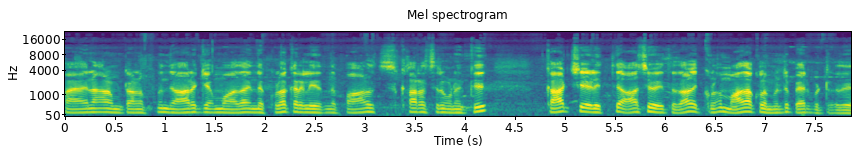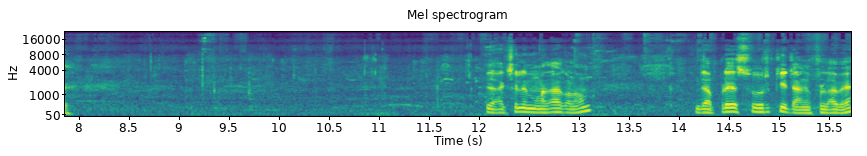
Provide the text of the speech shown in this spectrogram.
பதினாறாம் நூற்றாண்டு இந்த ஆரோக்கியமாக தான் இந்த குளக்கரையில் இருந்த பால்கார சிறுவனுக்கு காட்சி அளித்து ஆசீர்வதித்ததால் இக்குளம் மாதா குளம் என்று பெயர் பெற்றது. இது ஆக்சுவலி மாதா குளம். இது அப்படியே சுருக்கிட்டாங்க ஃபுல்லாகவே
